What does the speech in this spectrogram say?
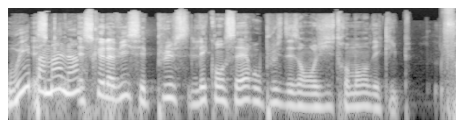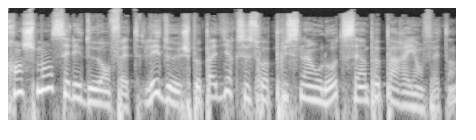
Oui, pas mal, que, hein Est-ce que la vie, c'est plus les concerts ou plus des enregistrements des clips Franchement, c'est les deux en fait. Les deux. Je peux pas dire que ce soit plus l'un ou l'autre. C'est un peu pareil en fait. hein.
